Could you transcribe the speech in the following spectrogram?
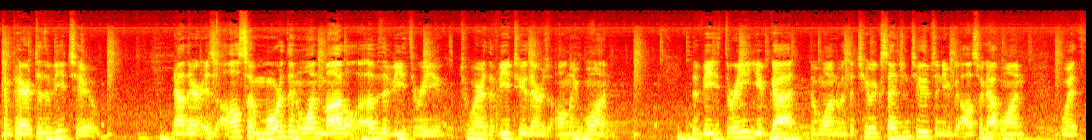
compared to the V2. Now there is also more than one model of the V3 to where the V2 there is only one. The V3 you've got the one with the two extension tubes and you've also got one with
